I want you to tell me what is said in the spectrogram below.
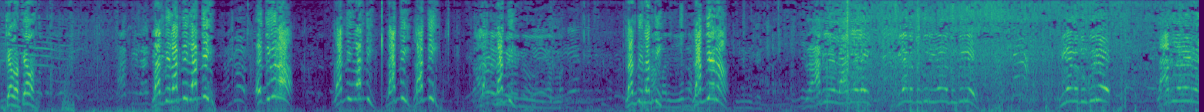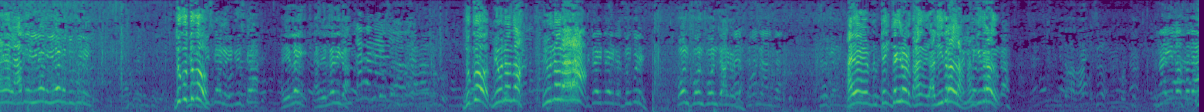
కేవా కేవా లాక్ది లాక్ది లాక్ది ఏ దిగురా లాక్ది లాక్ది లాక్ది లాక్ది లాక్ది లాక్ది లాక్ది లాక్దేరా లాగలే లాగలే ఇరాంగ దుంకురి ఇరాంగ దుంకురి ఇరాంగ దుంకురి లాగలే లాగలే ఇరాంగ ఇరాంగ దుంకురి దుగ్గు దుగ్గు తీసుకురా అది వెళ్ళాయి అది వెళ్ళదు ఇక దుగ్గు మీ ఉన్న ఉందా మీ ఉన్న రారా దుంకురి ఫోన్ ఫోన్ ఫోన్ జాగ్రత్త. అదే దగ్గర అది ఇది రాదురా మనకి ఇది రాదు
